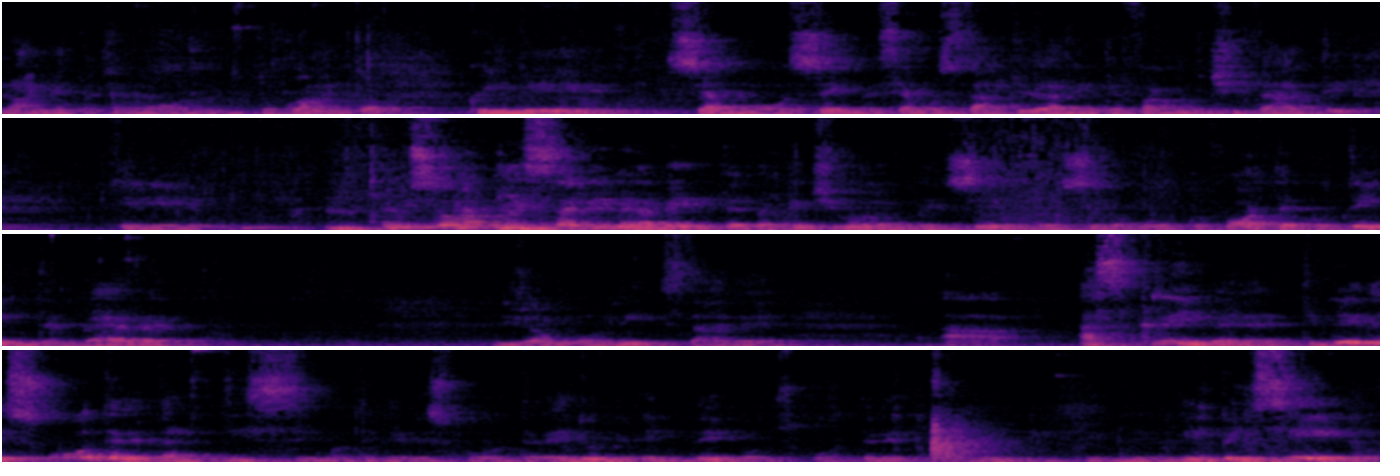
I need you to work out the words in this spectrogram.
drangheta, camorra, tutto quanto, quindi siamo, siamo stati veramente fagocitati e mi sono messa lì veramente perché ci vuole un pensiero, un pensiero molto forte e potente per, diciamo, lì stare a, a scrivere, ti deve scuotere tantissimo, ti deve scuotere e, do, e devo scuotere il pensiero,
